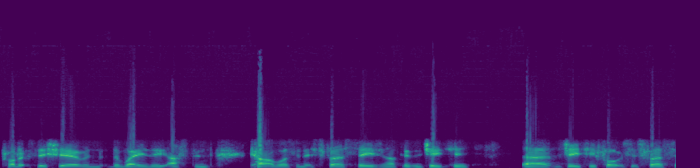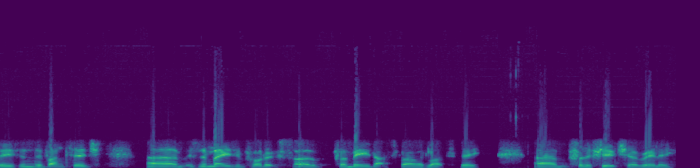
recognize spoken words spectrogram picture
products this year and the way the Aston car was in its first season, I think the GT uh, the GT4 it's its first season, the Vantage um, is an amazing product. So for me, that's where I'd like to be um, for the future, really.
